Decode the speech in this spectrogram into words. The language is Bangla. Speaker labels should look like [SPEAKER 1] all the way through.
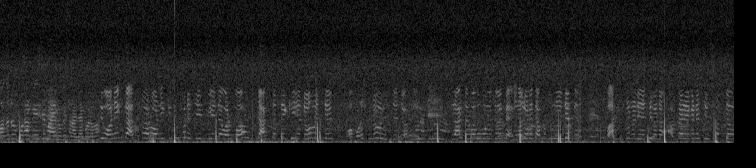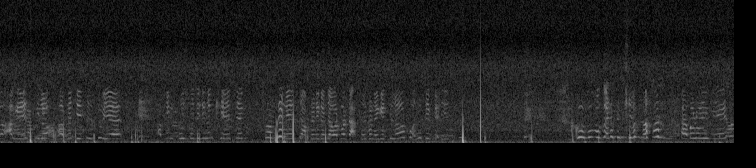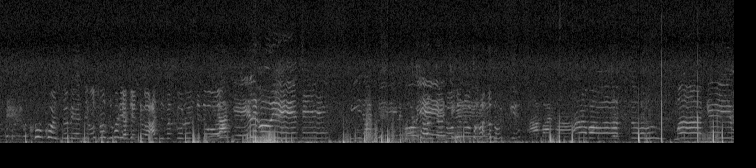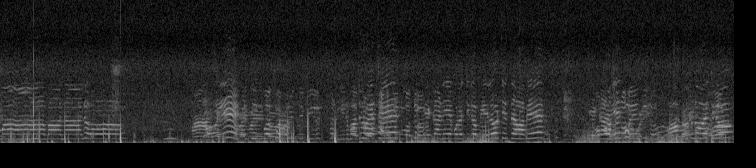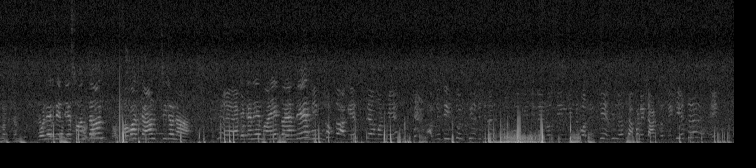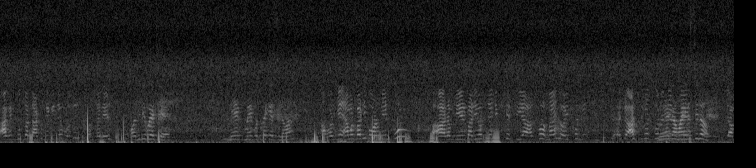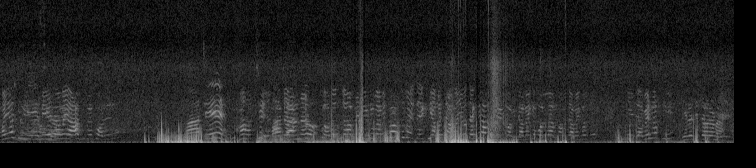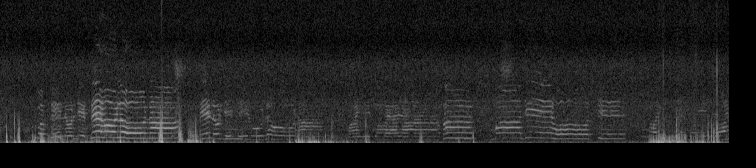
[SPEAKER 1] কতটা উপকার পেয়েছে মায়ের মুখে শোনা যায় বলো
[SPEAKER 2] অনেক ডাক্তার অনেক কিছু করেছি বিয়ে দেওয়ার পর ডাক্তার দেখিয়ে নেওয়া হয়েছে অপারেশনও হয়েছে জ্বরে ডাক্তারবাবু বলেছিলেন ব্যাঙ্গালোরে তখন নিয়ে যেতে বাস কোনো নিয়েছিল না আপনার এখানে তিন সপ্তাহ আগে এসেছিল আপনার টিসিল ধুয়ে আপনি পুষ্প দিয়েছিলেন খেয়েছেন সন্তানে এসছে আপনার এখানে যাওয়ার পর ডাক্তারখানা গেছিল পজিটিভ বেরিয়েছে খুব উপকার হয়েছে মা আবার ওই মেয়ে খুব কষ্ট পেয়েছে ও শ্বশুর বাড়ি আছে একটু আশীর্বাদ করুন যে ও
[SPEAKER 1] মিরাকেল হয়েছে মিরাকেল
[SPEAKER 2] ওর সন্তান ও যেন
[SPEAKER 1] হয়েছে
[SPEAKER 2] ভালো থাকে
[SPEAKER 1] আবার মা ভক্ত মাকে মা বানালো মাকে
[SPEAKER 2] তিন বছর হয়েছে বিয়ে
[SPEAKER 1] যেখানে বলেছিল বেলোর যেতে হবে। যেখানে অপারেশন হয়েছিল। বলেছে যে সন্তান হওয়ার চান্স ছিল না
[SPEAKER 2] হ্যাঁ, এখন
[SPEAKER 1] যেখানে মায়ের দয়াতে
[SPEAKER 2] তিন সপ্তাহ আগে এসছে আমার মেয়ে আপনি টিস্কুল খেয়ে দিয়েছিলেন পুষ্প দিয়েছিলেন ও তিন দিন বছর খেয়েছিল তারপরে ডাক্তার দেখিয়েছে এই আগের বুধবার ডাক্তার দেখিয়েছে বলছে সন্তান এসছে
[SPEAKER 1] পজিটিভ হয়েছে মেয়ে মেয়ে কোথা থেকে এসেছিল মা
[SPEAKER 2] আমার মেয়ে আমার বাড়ি বড়মিরপুর আর মেয়ের বাড়ি হচ্ছে খেতিয়া ছমাইল ওইখানে। আশীর্বাদ করে
[SPEAKER 1] জামাই এসেছিল?
[SPEAKER 2] জামাই আসবে
[SPEAKER 1] মেয়ে
[SPEAKER 2] মেয়ে
[SPEAKER 1] এসেছিল।
[SPEAKER 2] জামাই আসবে পরে
[SPEAKER 1] মা আছেন
[SPEAKER 2] হ্যাঁ আছে
[SPEAKER 1] মা জানতো?
[SPEAKER 2] চলন তো আমি ইউটিউবে আমি সবসময় দেখি আমার জামাইও দেখে আমার ইউটিউব আমি জামাইকে বললাম আমার জামাই বলছে নিয়ে যাবেন আপনি
[SPEAKER 1] বেলোর যেতে হলো না
[SPEAKER 2] বলছে
[SPEAKER 1] বেলোর যেতে হলো না বেলোর যেতে হলো না মায়ের দয়ায় আবার মাঝে হচ্ছে জয় মায়ের জয়।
